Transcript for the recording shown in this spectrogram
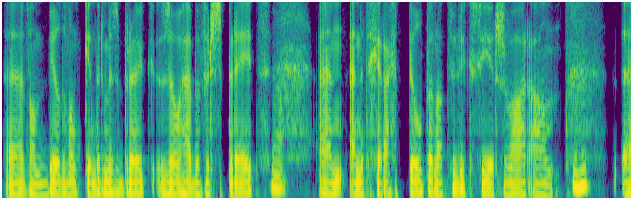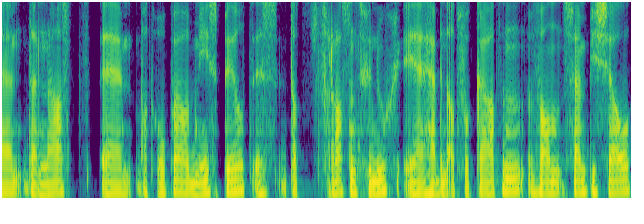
uh, van beelden van kindermisbruik zou hebben verspreid. Ja. Um, en het gerecht tilt er natuurlijk zeer zwaar aan. Mm -hmm. Um, daarnaast, wat ook wel meespeelt, is dat verrassend genoeg eh, hebben de advocaten van Sven Pichel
